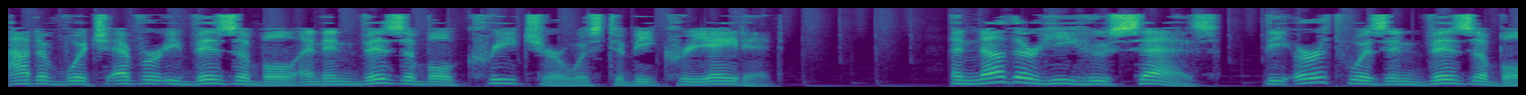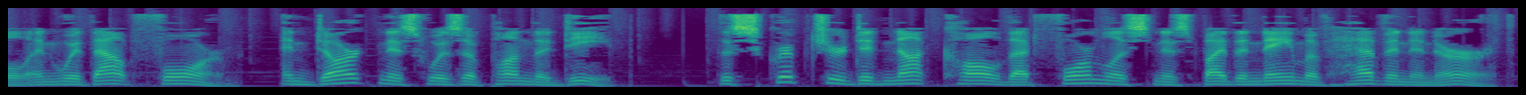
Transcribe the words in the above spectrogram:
out of which every visible and invisible creature was to be created. Another he who says, The earth was invisible and without form, and darkness was upon the deep. The scripture did not call that formlessness by the name of heaven and earth.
